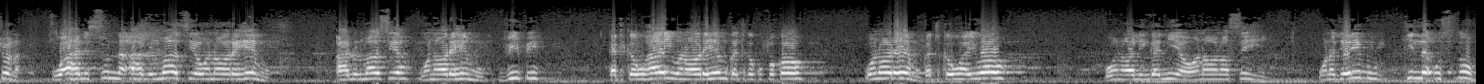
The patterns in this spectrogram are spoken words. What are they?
Shona wa ahli sunna ahlul masiya wanawarehemu. Ahlul masiya wanawarehemu. Vipi? Katika uhai wanawarehemu katika kufa kwao wanawarehemu katika uhai wao wanawalingania wanawanasihi wanajaribu kila uslub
